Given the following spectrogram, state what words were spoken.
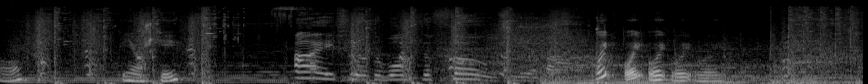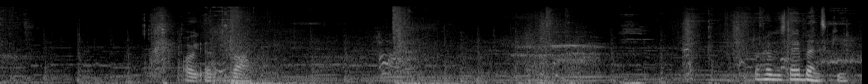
O. Pieniążki. Oj, oj, oj, oj, oj. Oj, R2. Trochę dostaję bęcki.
